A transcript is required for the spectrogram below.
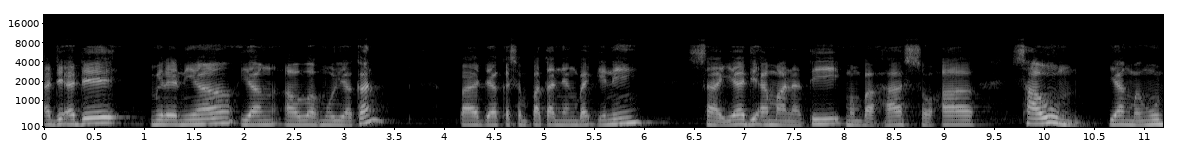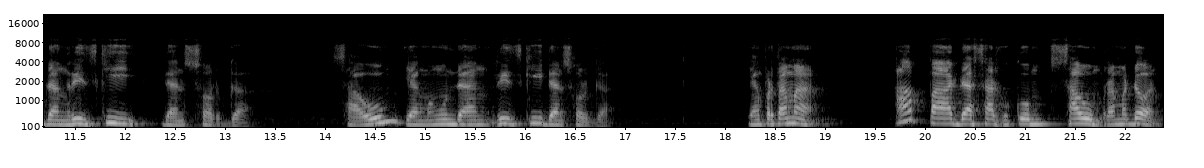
Adik-adik milenial yang Allah muliakan, pada kesempatan yang baik ini saya diamanati membahas soal saum yang mengundang rizki dan sorga. Saum yang mengundang rizki dan sorga. Yang pertama, apa dasar hukum saum Ramadan?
